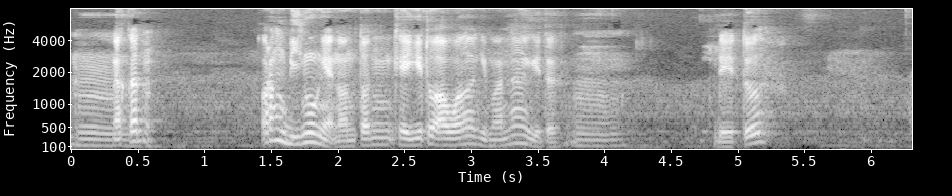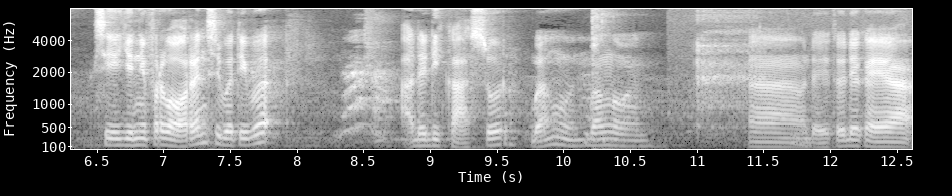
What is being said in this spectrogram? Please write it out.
hmm. Nah kan orang bingung ya nonton kayak gitu awalnya gimana gitu. hmm. Dia itu si Jennifer Lawrence tiba-tiba ada di kasur bangun. bangun Nah, udah itu dia kayak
